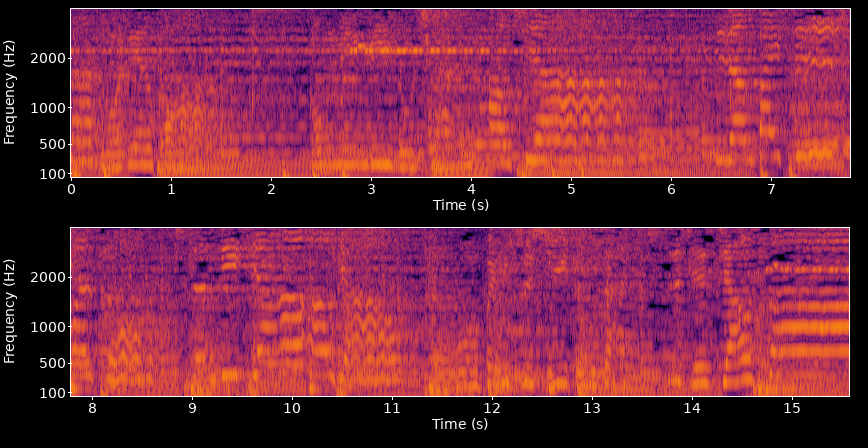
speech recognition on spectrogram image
那朵莲花，功名利禄全抛下，让百世穿梭，神的逍遥，我辈只需都在世间潇洒。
